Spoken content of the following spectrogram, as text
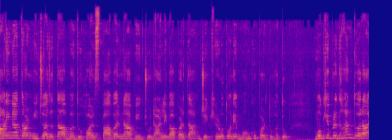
પાણીના તળ નીચા જતાં વધુ હોર્સ પાવરના વીજ જોડાણ લેવા પડતા જે ખેડૂતોને મોંઘું પડતું હતું. મુખ્યપ્રધાન દ્વારા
